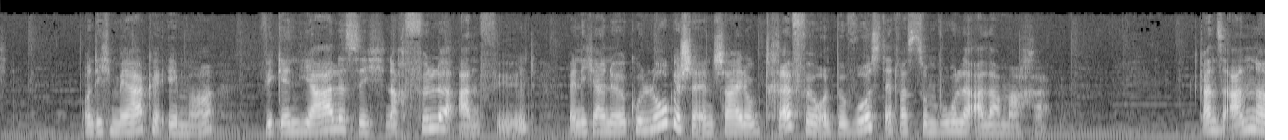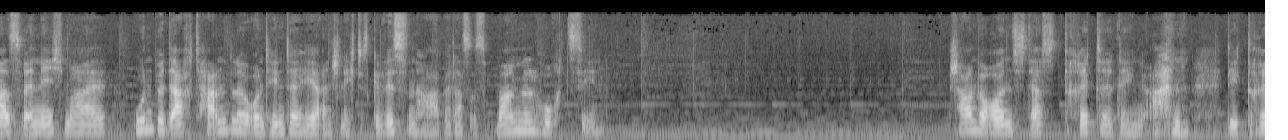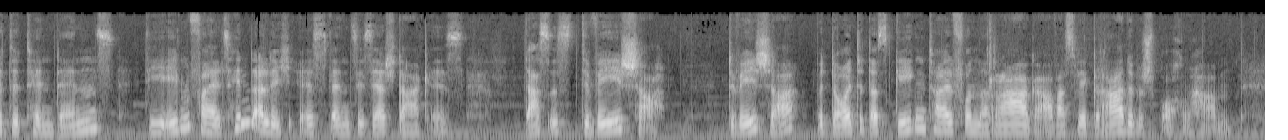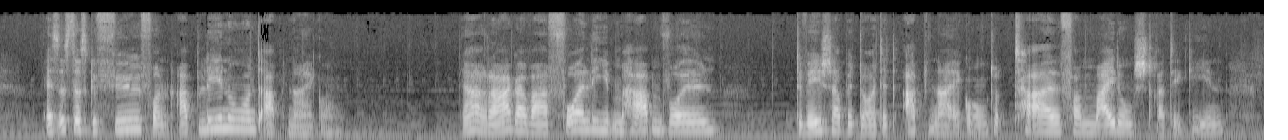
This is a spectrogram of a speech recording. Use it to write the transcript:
Und ich merke immer, wie genial es sich nach Fülle anfühlt, wenn ich eine ökologische Entscheidung treffe und bewusst etwas zum Wohle aller mache. Ganz anders, wenn ich mal unbedacht handle und hinterher ein schlechtes Gewissen habe. Das ist Mangel hoch 10. Schauen wir uns das dritte Ding an, die dritte Tendenz, die ebenfalls hinderlich ist, wenn sie sehr stark ist. Das ist Dvesha. Dvesha bedeutet das Gegenteil von Raga, was wir gerade besprochen haben. Es ist das Gefühl von Ablehnung und Abneigung. Ja, Raga war Vorlieben, haben wollen. Dvesha bedeutet Abneigung, total Vermeidungsstrategien.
